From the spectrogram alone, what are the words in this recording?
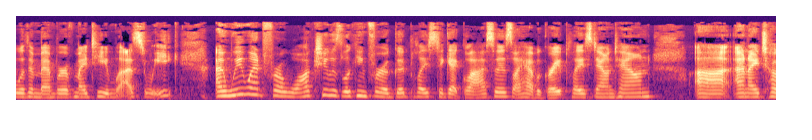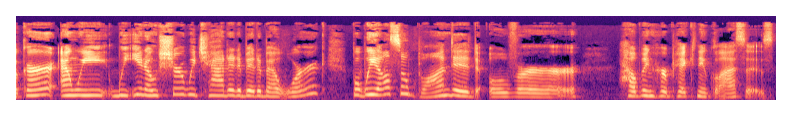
with a member of my team last week and we went for a walk. She was looking for a good place to get glasses. I have a great place downtown. Uh, and i took her and we we you know sure we chatted a bit about work but we also bonded over helping her pick new glasses.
